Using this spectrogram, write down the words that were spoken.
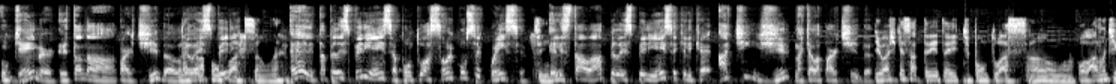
O gamer, ele tá na partida Não é pela experiência. pontuação, né? É, ele tá pela experiência. A pontuação é consequência. Sim. Ele está lá pela experiência que ele quer atingir naquela partida. Eu acho que essa treta aí de pontuação rolava antigamente,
